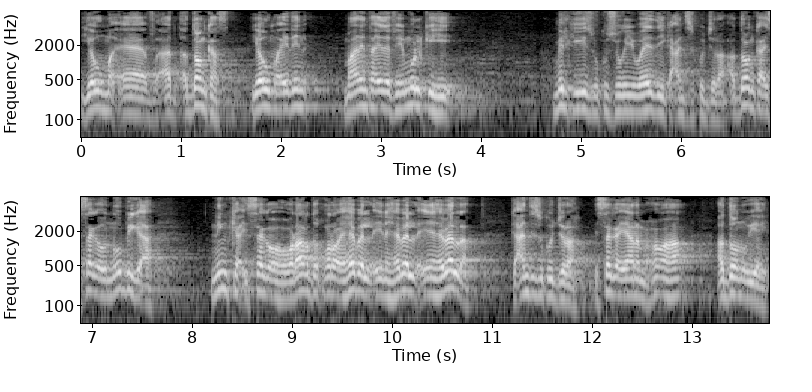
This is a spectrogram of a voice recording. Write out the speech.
yowma addoonkaas yowma idin maalinta iyada fii mulkihi milkigiisu ku sugay waayadii gacantiisa ku jira addoonka isaga oo nuubiga ah ninka isaga oo waraaqda qoro hebel ah gacantiisa ku jira isaga ayaana muxuu ahaa addoon u yahay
